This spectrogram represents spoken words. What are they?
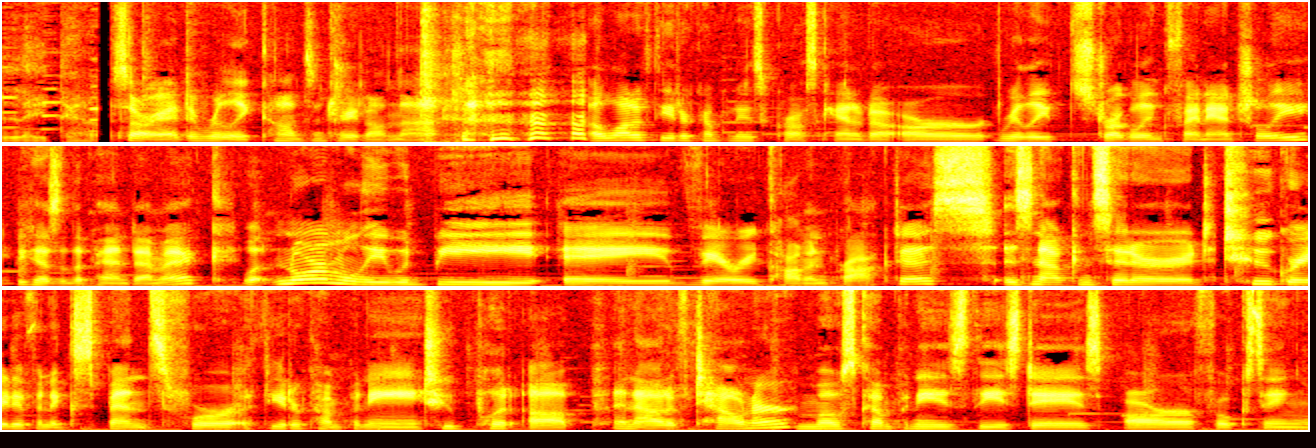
later. Sorry, I had to really concentrate on that. a lot of theater companies across Canada are really struggling financially because of the pandemic. What normally would be a very common practice is now considered too great of an expense for a theater company to put up an out of towner. Most companies these days are focusing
